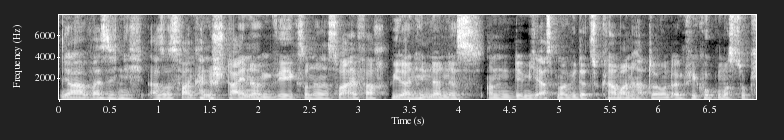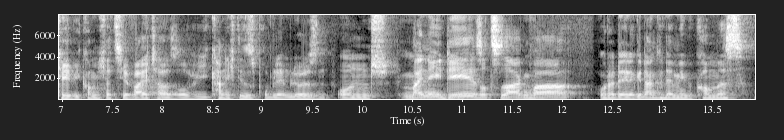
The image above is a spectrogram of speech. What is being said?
ja, weiß ich nicht. Also es waren keine Steine im Weg Weg, sondern es war einfach wieder ein Hindernis, an dem ich erstmal wieder zu knabbern hatte und irgendwie gucken musste, okay, wie komme ich jetzt hier weiter? So, wie kann ich dieses Problem lösen? Und meine Idee sozusagen war, oder der Gedanke, der mir gekommen ist,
